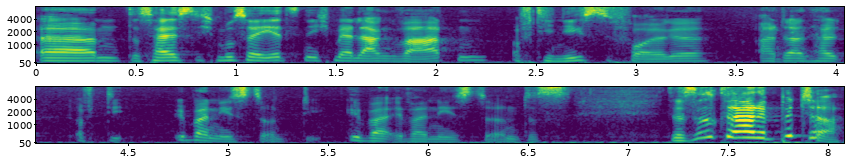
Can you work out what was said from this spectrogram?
Ähm, das heißt, ich muss ja jetzt nicht mehr lang warten auf die nächste Folge, aber dann halt auf die übernächste und die überübernächste. Und das, das ist gerade bitter.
